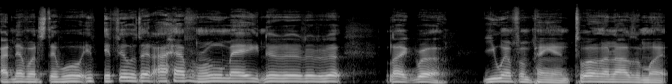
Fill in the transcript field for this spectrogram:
I never understand. Well, if, if it was that I have a roommate, da, da, da, like, bruh, you went from paying twelve hundred dollars a month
